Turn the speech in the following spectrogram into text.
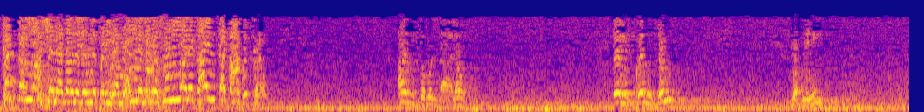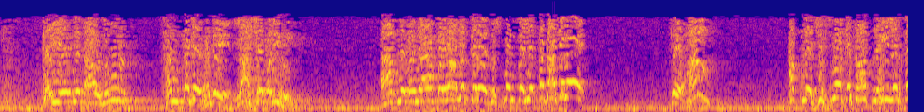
ستر لاش میدان جنگ میں پڑی ہے محمد رسول اللہ نے کہا، ان کا تعاقب کرو۔ انتم اللہ علیہ ان کن تم مؤمنی کئی ایک نے کہا حضور ہم تگے بھٹے لاشیں پڑی ہوئی۔ آپ نے فرمایا، پرواہ مت کرو، دشمن کو یہ پتا چلے کہ ہم اپنے جسموں کے ساتھ نہیں لڑتے،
